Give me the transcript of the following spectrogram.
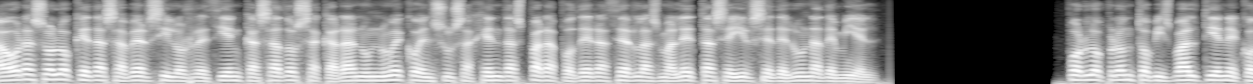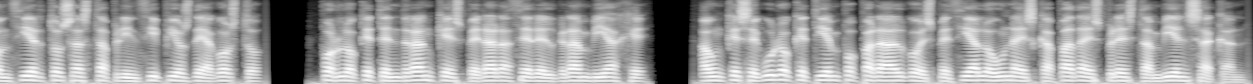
Ahora solo queda saber si los recién casados sacarán un hueco en sus agendas para poder hacer las maletas e irse de luna de miel. Por lo pronto Bisbal tiene conciertos hasta principios de agosto, por lo que tendrán que esperar hacer el gran viaje, aunque seguro que tiempo para algo especial o una escapada express también sacan.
